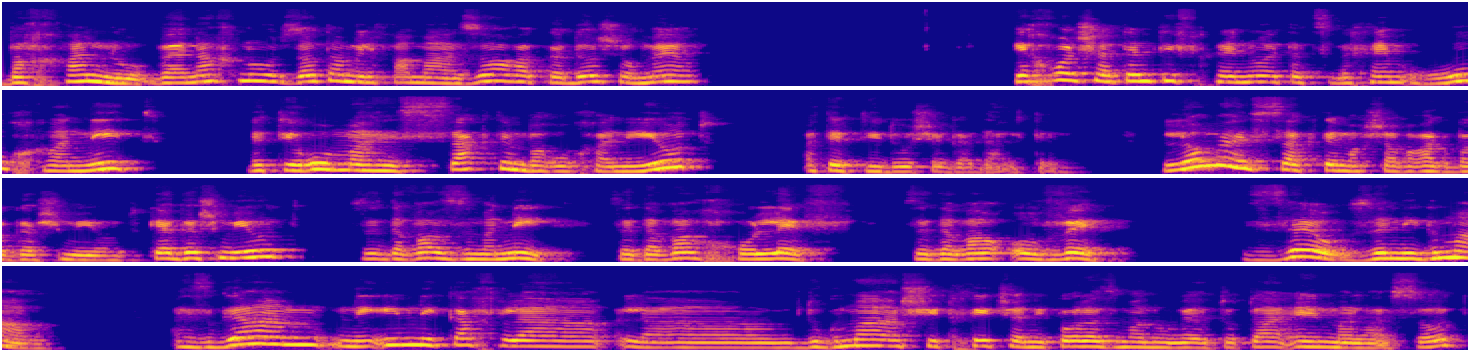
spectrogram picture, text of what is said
בחנו, ואנחנו, זאת המלחמה, הזוהר הקדוש אומר, ככל שאתם תבחנו את עצמכם רוחנית, ותראו מה השגתם ברוחניות, אתם תדעו שגדלתם. לא מה השגתם עכשיו רק בגשמיות, כי הגשמיות זה דבר זמני, זה דבר חולף, זה דבר הווה. זהו, זה נגמר. אז גם אם ניקח לדוגמה השטחית שאני כל הזמן אומרת אותה, אין מה לעשות,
